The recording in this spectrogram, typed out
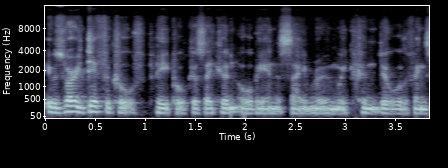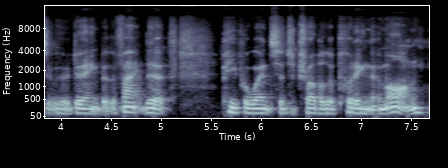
it was very difficult for people because they couldn't all be in the same room. We couldn't do all the things that we were doing. But the fact that people went to the trouble of putting them on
